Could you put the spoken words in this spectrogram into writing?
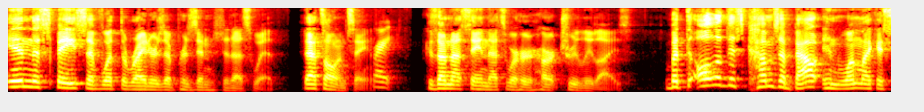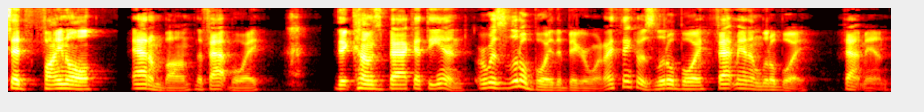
in the space of what the writers have presented us with. That's all I'm saying. Right. Because I'm not saying that's where her heart truly lies. But th- all of this comes about in one, like I said, final atom bomb, the fat boy, that comes back at the end. Or was Little Boy the bigger one? I think it was Little Boy, Fat Man and Little Boy. Fat Man.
